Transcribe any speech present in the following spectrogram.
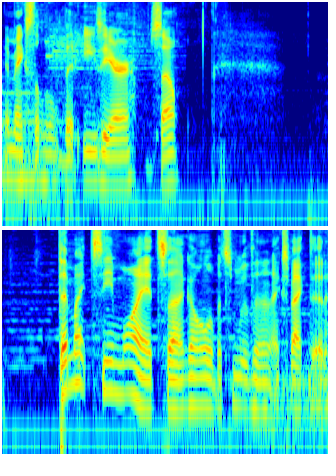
it makes it a little bit easier. So, that might seem why it's uh, going a little bit smoother than expected.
